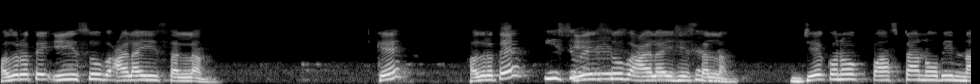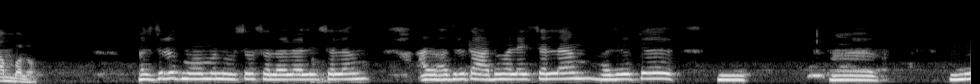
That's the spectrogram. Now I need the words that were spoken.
হজরতে ইসুফ আলাই সাল্লাম কে? হজরতে ইউসুফ ইসুফ আলাইহি সাল্লাম যে কোনো পাঁচটা নবীর নাম বলো। হজরত মোহাম্মদ মুসা সাল্লাহ আলি সাল্লাম আর হজরত আদম আলাই সাল্লাম হজরত নু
